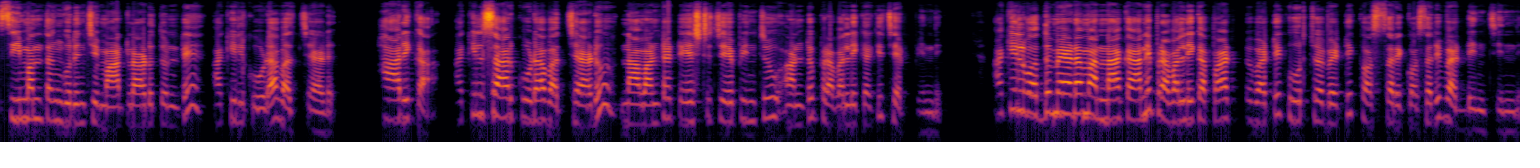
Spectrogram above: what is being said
సీమంతం గురించి మాట్లాడుతుంటే అఖిల్ కూడా వచ్చాడు. హారిక అఖిల్ సార్ కూడా వచ్చాడు. నా వంట టేస్ట్ చేపించు అంటూ ప్రవల్లికకి చెప్పింది. అఖిల్ వద్దు మేడం అన్నా కానీ ప్రవల్లిక పట్టుబట్టి కూర్చోబెట్టి కొసరి కొసరి వడ్డించింది.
